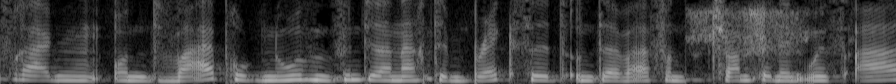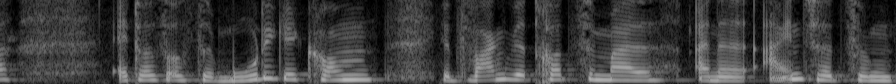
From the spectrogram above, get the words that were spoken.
Umfragen und Wahlprognosen sind ja nach dem Brexit und der Wahl von Trump in den USA etwas aus der Mode gekommen. Jetzt wagen wir trotzdem mal eine Einschätzung.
